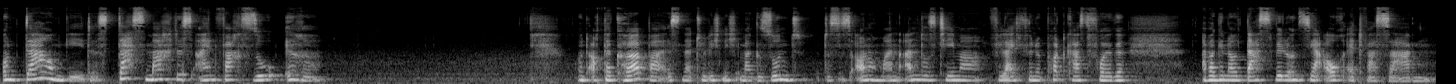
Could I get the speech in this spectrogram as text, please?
Und darum geht es. Das macht es einfach so irre. Und auch der Körper ist natürlich nicht immer gesund. Das ist auch nochmal ein anderes Thema, vielleicht für eine Podcast-Folge. Aber genau das will uns ja auch etwas sagen.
